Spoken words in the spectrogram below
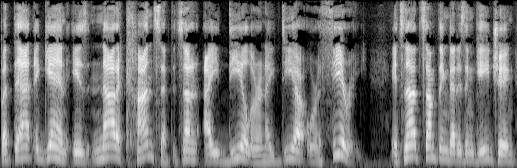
But that, again, is not a concept. It's not an ideal or an idea or a theory. It's not something that is engaging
